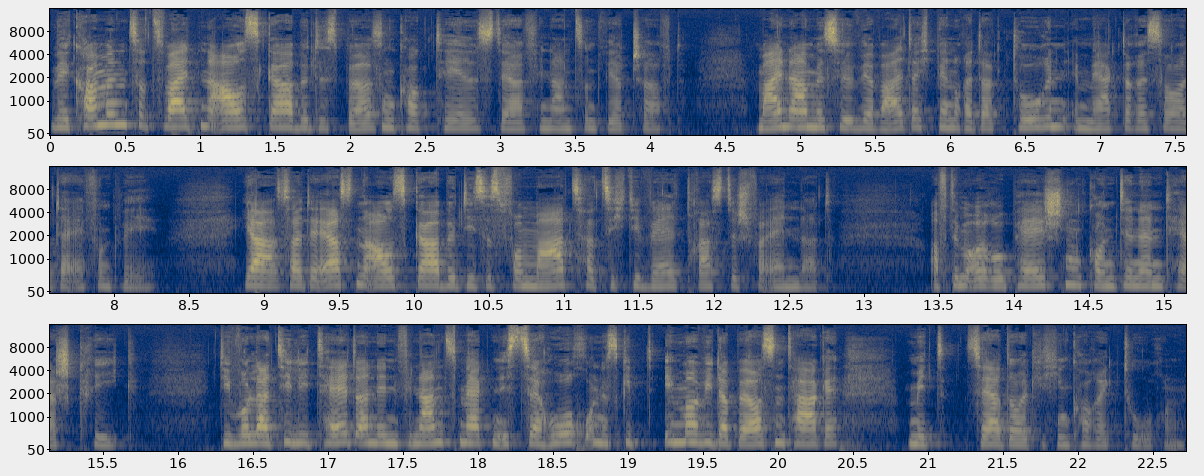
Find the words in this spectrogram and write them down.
Willkommen zur zweiten Ausgabe des Börsencocktails der Finanz und Wirtschaft. Mein Name ist Sylvia Walter, ich bin Redaktorin im Märkteressort der F&W. Ja, seit der ersten Ausgabe dieses Formats hat sich die Welt drastisch verändert. Auf dem europäischen Kontinent herrscht Krieg. Die Volatilität an den Finanzmärkten ist sehr hoch und es gibt immer wieder Börsentage mit sehr deutlichen Korrekturen.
